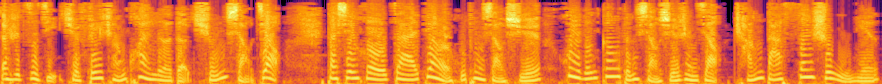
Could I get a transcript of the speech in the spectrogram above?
但是自己却非常快乐的穷小教。他先后在吊儿胡同小学、惠文高等小学任教，长达三十五年。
